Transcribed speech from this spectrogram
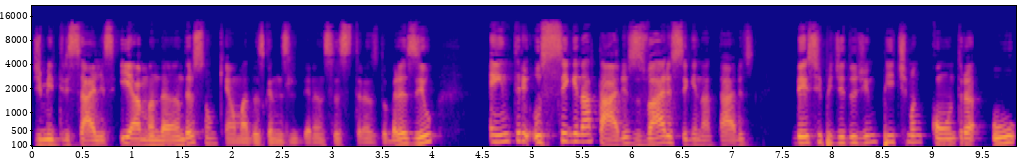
Dimitri Salles e Amanda Anderson, que é uma das grandes lideranças trans do Brasil, entre os signatários, vários signatários, deste pedido de impeachment contra o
